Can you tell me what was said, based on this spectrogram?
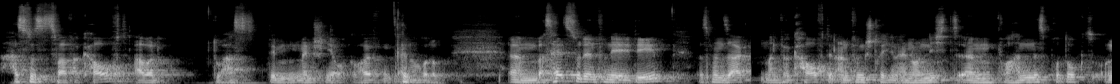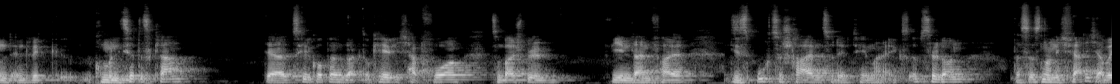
hast du es zwar verkauft, aber du hast dem Menschen ja auch geholfen, dein genau. Produkt. Ähm, was hältst du denn von der Idee, dass man sagt, man verkauft in Anführungsstrichen ein noch nicht ähm, vorhandenes Produkt und kommuniziert es klar? Der Zielgruppe sagt, okay, ich habe vor, zum Beispiel wie in deinem Fall, dieses Buch zu schreiben zu dem Thema XY. Das ist noch nicht fertig, aber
